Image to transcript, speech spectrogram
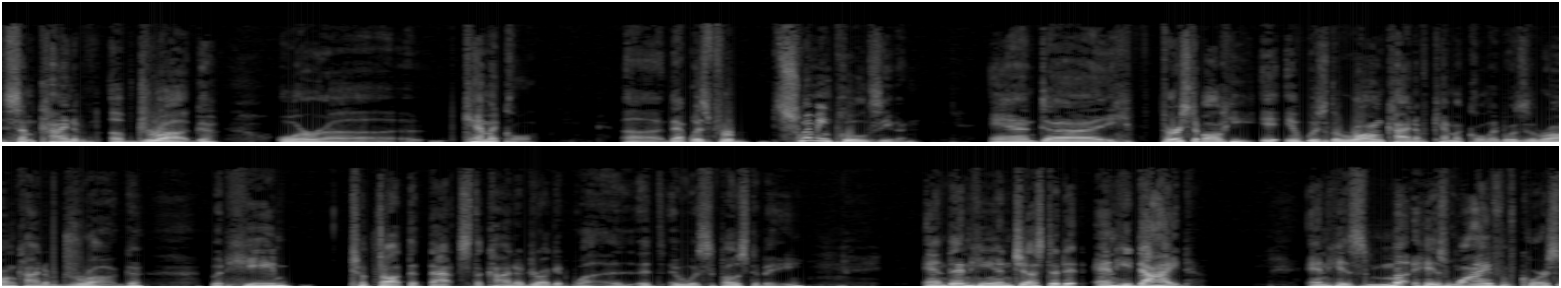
some kind of, of drug or uh, chemical that was for swimming pools, even. And first of all, he it, it, was the wrong kind of chemical. It was the wrong kind of drug, but he t- thought that that's the kind of drug it was. It, it was supposed to be and then he ingested it and he died. And his his wife, of course,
